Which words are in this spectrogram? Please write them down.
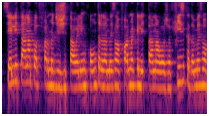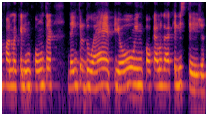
se ele está na plataforma digital, ele encontra da mesma forma que ele está na loja física, da mesma forma que ele encontra dentro do app ou em qualquer lugar que ele esteja.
